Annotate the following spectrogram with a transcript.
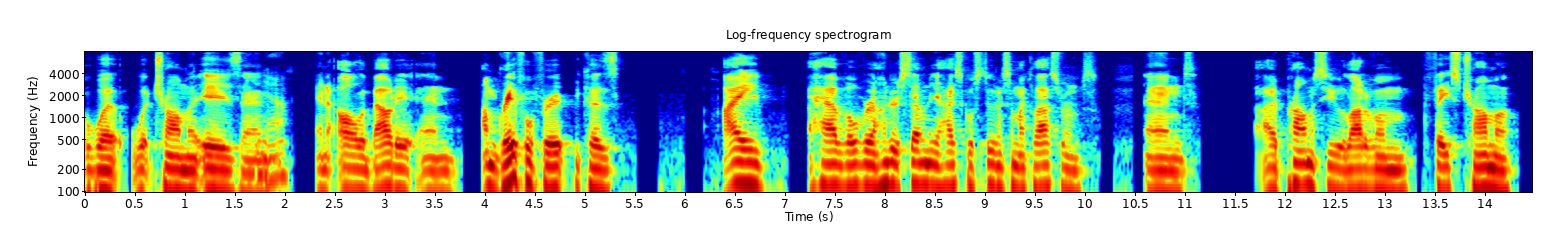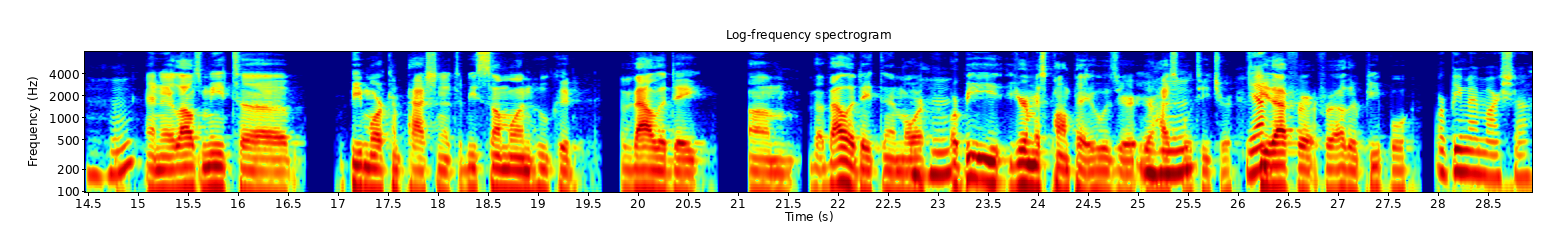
what what trauma is and yeah and all about it and I'm grateful for it because I have over 170 high school students in my classrooms and I promise you a lot of them face trauma mm-hmm. and it allows me to be more compassionate to be someone who could validate um, validate them or Mhm. or be your Miss Pompey, who was your, your high school teacher. Yeah. Be that for for other people. Or be my Marsha.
